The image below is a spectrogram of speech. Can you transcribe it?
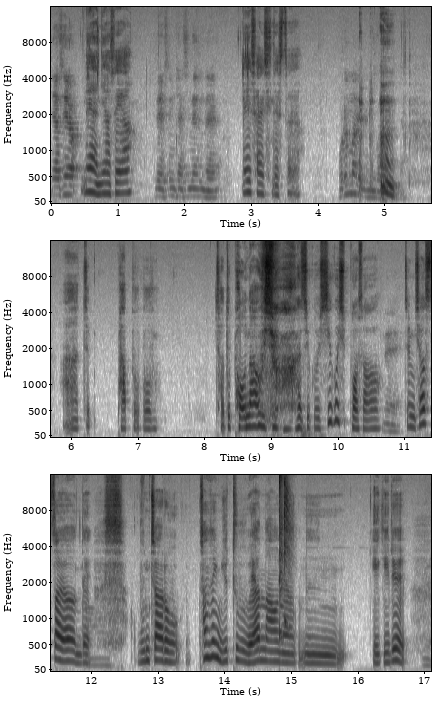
안녕하세요. 네, 안녕하세요. 네, 선생님 잘 지냈나요? 네, 잘 지냈어요. 오랜만에 뵙는 것 같습니다. 아, 좀 바쁘고 저도 번아웃이 와가지고 쉬고 싶어서 네. 좀 쉬었어요. 근데 아, 문자로 선생님 유튜브 왜 안 나오냐는 얘기를 네.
